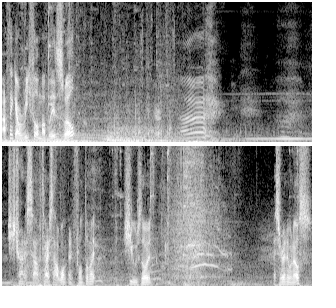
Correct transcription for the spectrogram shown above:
I think I'll refill my blades as well. She's trying to sabotage that one in front of me. She goes down. Is there anyone else?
